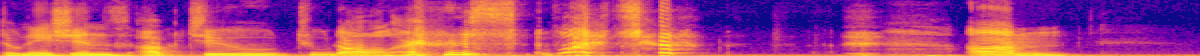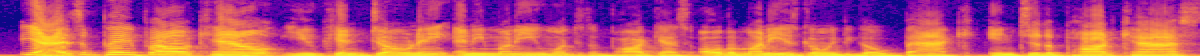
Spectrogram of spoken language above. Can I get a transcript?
donations up to $2. what? um yeah, it's a PayPal account. You can donate any money you want to the podcast. All the money is going to go back into the podcast.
